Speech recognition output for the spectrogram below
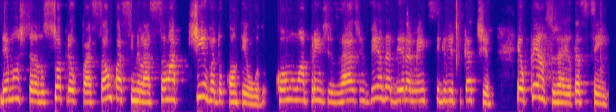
demonstrando sua preocupação com a assimilação ativa do conteúdo, como uma aprendizagem verdadeiramente significativa. Eu penso, Jailton, assim,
